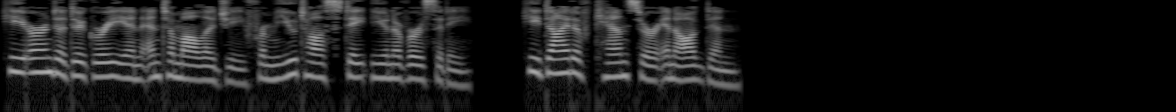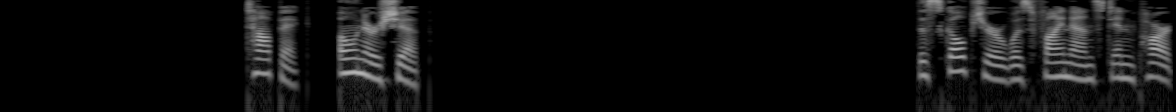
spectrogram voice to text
He earned a degree in entomology from Utah State University. He died of cancer in Ogden. Ownership The sculpture was financed in part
